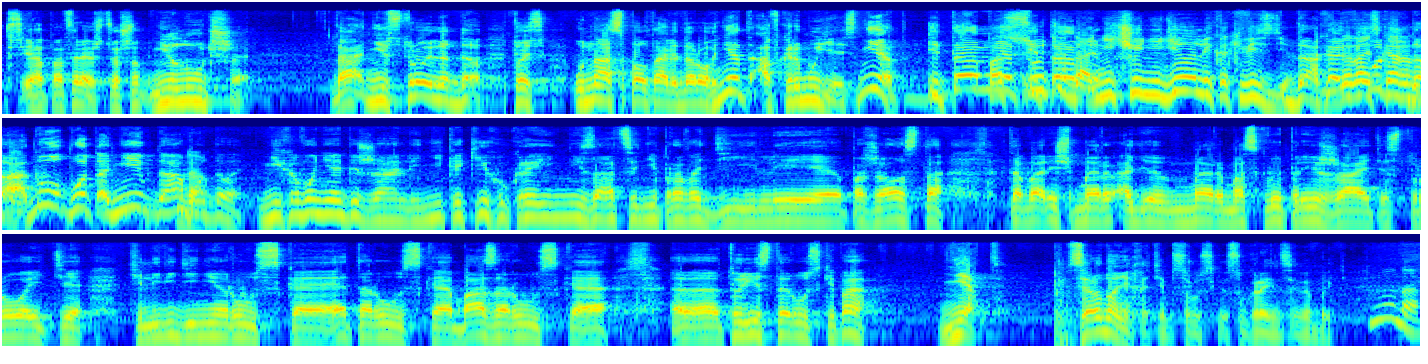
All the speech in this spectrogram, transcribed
Всё, Я повторяю, что, что не лучше. Да, не строили, до- то есть у нас в Полтаве дорог нет, а в Крыму есть. Нет, и там По нет, и сути, там да, нет. ничего не делали, как везде. Да, как Давай вот, скажем да. так. Ну вот они, да, Да. вот давай. Никого не обижали, никаких украинизаций не проводили. Пожалуйста, товарищ мэр, а, э, мэр Москвы, приезжайте, стройте. Телевидение русское, это русское, база русская, э, туристы русские. Па- Нет, все равно не хотим с, русскими, с украинцами быть. Ну да.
